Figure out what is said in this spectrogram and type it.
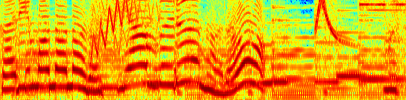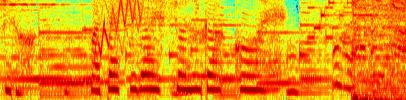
ーサしっかり者のロシアンブルーのロー。むしろ私が一緒に学校へ。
